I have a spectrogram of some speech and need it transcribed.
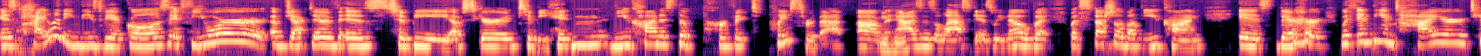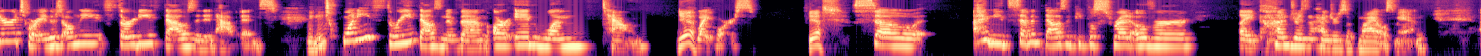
is piloting these vehicles. If your objective is to be obscured, to be hidden, the Yukon is the perfect place for that. Um, mm-hmm. As is Alaska, as we know. But what's special about the Yukon is there within the entire territory. There's only thirty thousand inhabitants. Mm-hmm. Twenty three thousand of them are in one town. Yeah, Whitehorse. Yes. So, I mean, seven thousand people spread over like hundreds and hundreds of miles, man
